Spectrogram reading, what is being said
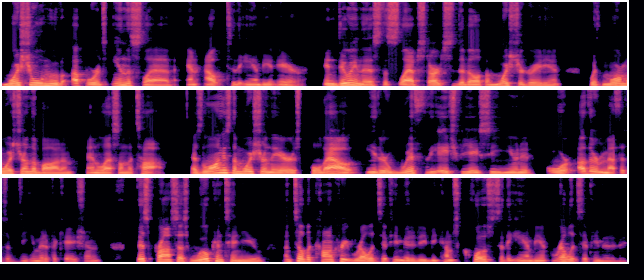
moisture will move upwards in the slab and out to the ambient air. In doing this, the slab starts to develop a moisture gradient with more moisture on the bottom and less on the top. As long as the moisture in the air is pulled out, either with the HVAC unit or other methods of dehumidification, this process will continue until the concrete relative humidity becomes close to the ambient relative humidity.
